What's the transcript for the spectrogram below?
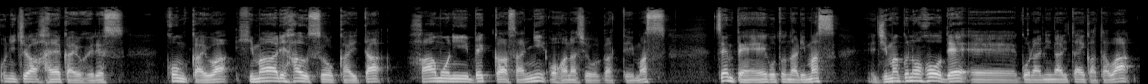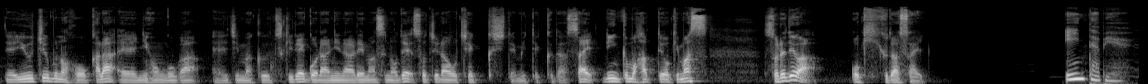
こんにちは、早川洋平です。今回はひまわりハウスを書いたハーモニー・ベッカーさんにお話を伺っています。全編英語となります。字幕の方で、えーご覧になりたい方は、え YouTube の方から、えー日本語が、え字幕付きでご覧になれますので、そちらをチェックしてみてください。リンクも貼っておきます。それでは、お聞きください。インタビュー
